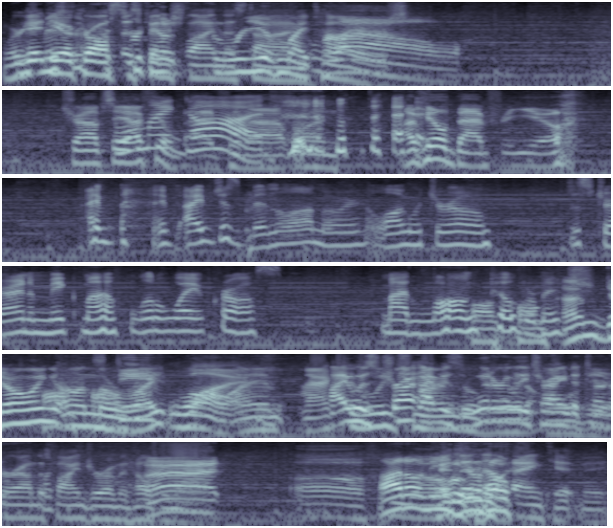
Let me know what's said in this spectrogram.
We're getting you Mystic across this finish line this three time. of my tires. Wow. Dropsy, Oh I feel god. bad for that one. I feel bad for you. I've, I've, I've just been the lawnmower along with Jerome. Just trying to make my little way across. My long Honk, honk. pilgrimage. I'm going on the Steve, right wall. why? I am I actively was trying. I was literally avoid trying to turn you. around to find Jerome and help him out. Oh, I don't no. need And your then the help. tank hit me.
